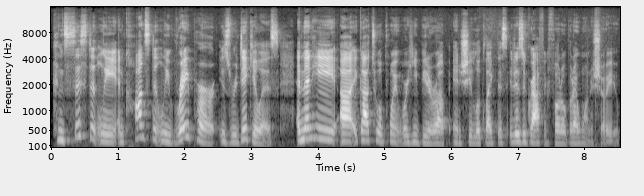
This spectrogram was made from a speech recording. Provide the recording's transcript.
consistently and constantly rape her is ridiculous. And then he, uh, it got to a point where he beat her up and she looked like this. It is a graphic photo, but I want to show you.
